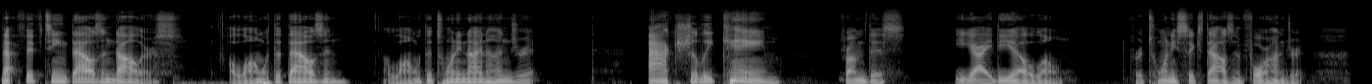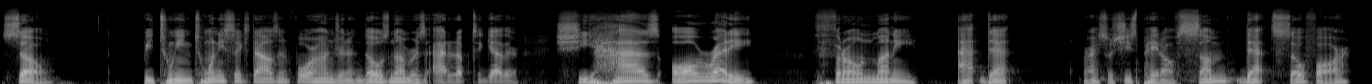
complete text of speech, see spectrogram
that $15,000 along with the 1000, along with the 2900 actually came from this EIDL loan for 26,400. So, between 26,400 and those numbers added up together, she has already thrown money at debt, right? So she's paid off some debts so far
